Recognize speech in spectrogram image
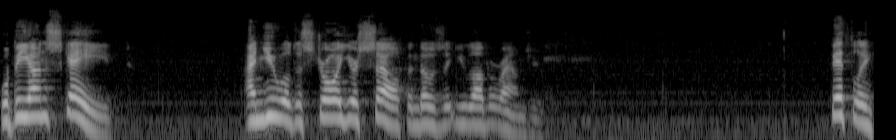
will be unscathed, and you will destroy yourself and those that you love around you. Fifthly,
